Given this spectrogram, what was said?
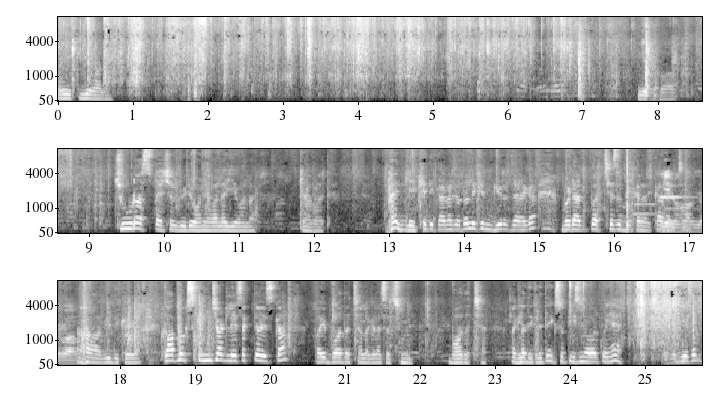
और एक ये वाला। ये देखो आप। चूड़ा स्पेशल वीडियो होने वाला ये वाला। क्या बात है। मैं लेके दिखाना चाहता हूँ लेकिन गिर जाएगा बट आपको अच्छे से दिख रहा है काफ़ी अच्छा। हाँ अभी दिखेगा। तो आप लोग स्क्रीनशॉट ले सकते हो इसका। भाई बहुत अच्छा लग रहा है सच में। बहुत अच्छा। अगला दिख लेते हैं 130 में और कोई है? ये सब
